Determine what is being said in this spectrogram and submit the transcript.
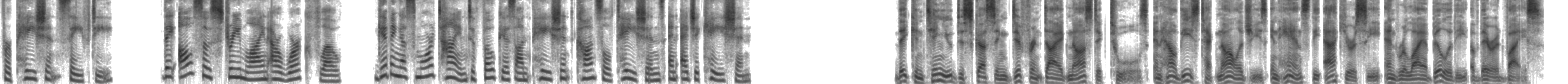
for patient safety. They also streamline our workflow, giving us more time to focus on patient consultations and education. They continued discussing different diagnostic tools and how these technologies enhance the accuracy and reliability of their advice.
